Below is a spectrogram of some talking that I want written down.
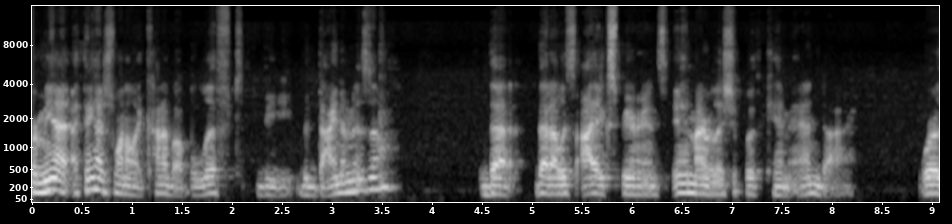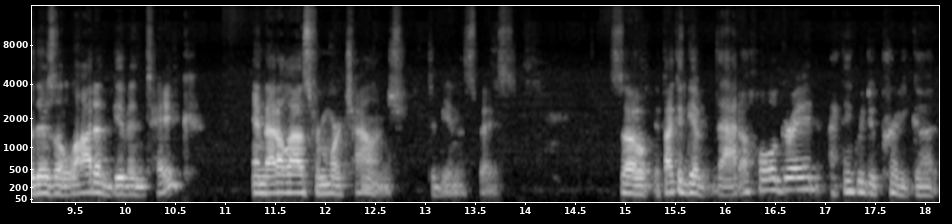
for me, I, I think I just want to like kind of uplift the the dynamism that that at least I experience in my relationship with Kim and Di, where there's a lot of give and take, and that allows for more challenge to be in the space. So if I could give that a whole grade, I think we do pretty good.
